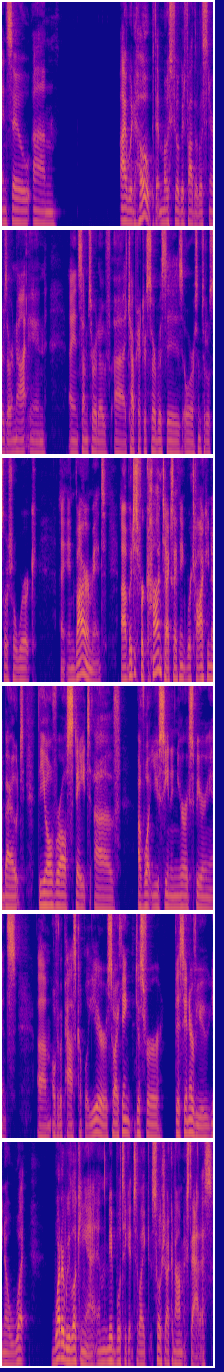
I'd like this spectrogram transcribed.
and so um, I would hope that most feel good father listeners are not in in some sort of uh, child protective services or some sort of social work uh, environment. Uh, but just for context, I think we're talking about the overall state of of what you've seen in your experience um, over the past couple of years. So I think just for this interview, you know, what what are we looking at, and maybe we'll take it to like socioeconomic status.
